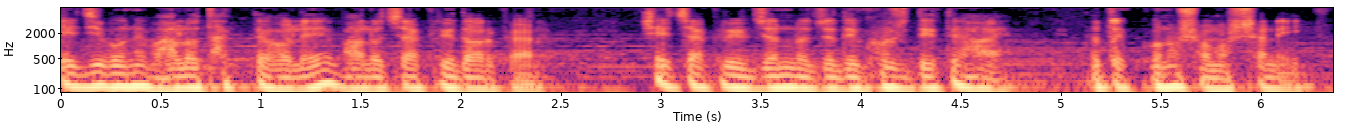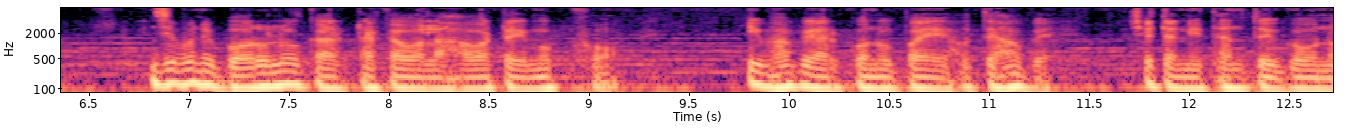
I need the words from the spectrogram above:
এই জীবনে ভালো থাকতে হলে ভালো চাকরি দরকার। সেই চাকরির জন্য যদি ঘুষ দিতে হয়, তাতে কোনো সমস্যা নেই। জীবনে বড়লোক আর টাকাওয়ালা হওয়াটাই মুখ্য। এভাবে আর কোন উপায়ে হতে হবে, সেটা নিতান্তই গৌণ।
